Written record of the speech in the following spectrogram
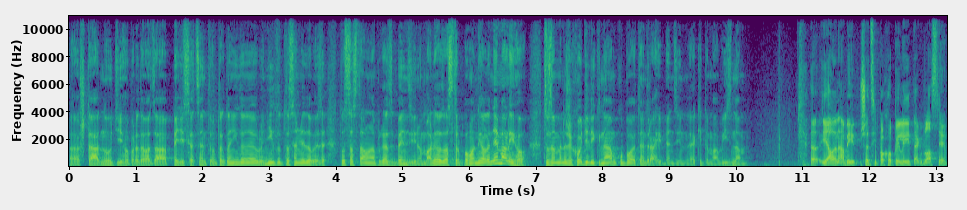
štát nútiť ho predávať za 50 centov. No, tak to nikto neurobí, nikto to sem nedoveze. To sa stalo napríklad s benzínom. Mali ho zastropovaný, ale nemali ho. To znamená, že chodili k nám kupovať ten drahý benzín. Aký to má význam? E, ja len, aby všetci pochopili, tak vlastne e,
